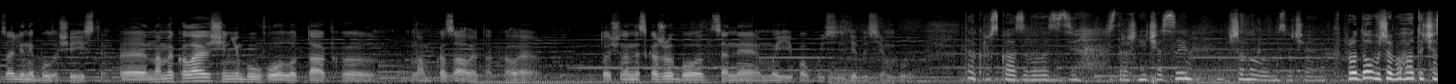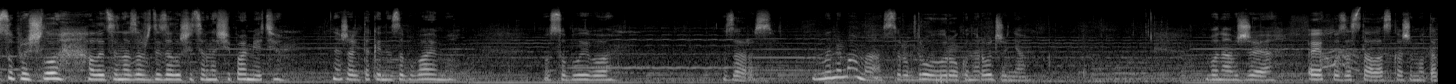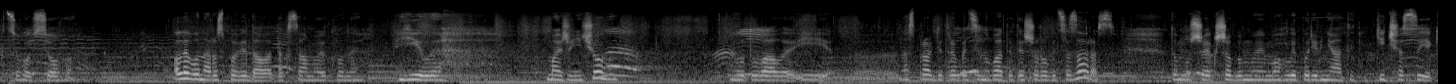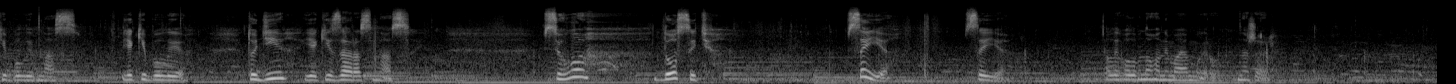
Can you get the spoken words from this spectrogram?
взагалі не було що їсти. Е, на Миколаївщині був голод, так е, нам казали так, але точно не скажу, бо це не мої бабусі з дідусем були. Так, розказували страшні часи. Вшановуємо, звичайно. Впродовж вже багато часу пройшло, але це назавжди залишиться в нашій пам'яті. На жаль, таки не забуваємо, особливо зараз. У мене мама 42-го року народження. Вона вже ехо застала, скажімо так, цього всього. Але вона розповідала так само, як вони їли майже нічого, готували. І е, насправді треба цінувати те, що робиться зараз. Тому що якщо б ми могли порівняти ті часи, які були в нас, які були тоді, які зараз в нас, всього досить все є. Все є. Але головного немає миру, на жаль.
